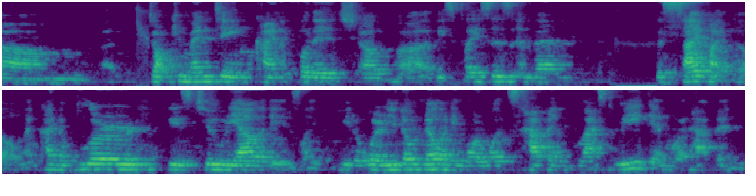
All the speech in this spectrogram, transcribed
um, documenting kind of footage of uh, these places and then the sci-fi film and kind of blurred these two realities like you know where you don't know anymore what's happened last week and what happened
